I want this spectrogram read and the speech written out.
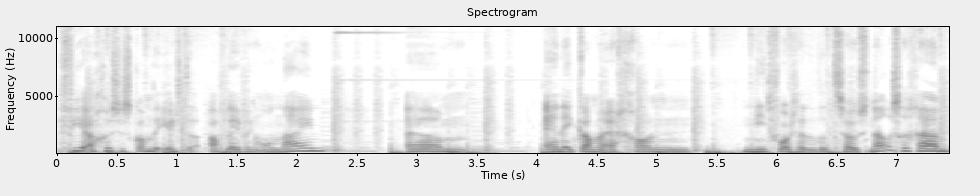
4 augustus kwam de eerste aflevering online. Um, en ik kan me echt gewoon niet voorstellen dat het zo snel is gegaan.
